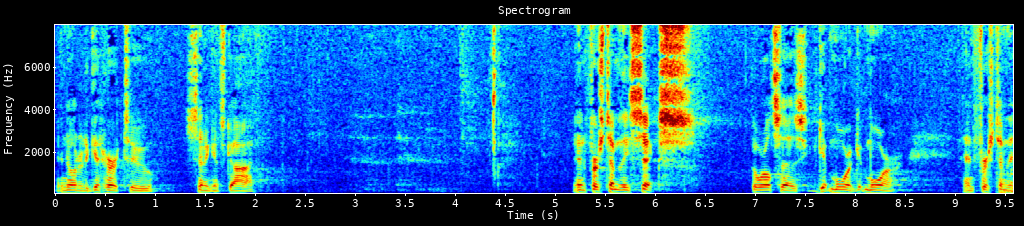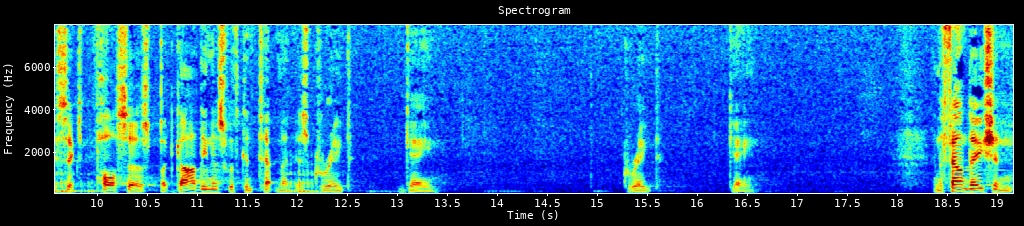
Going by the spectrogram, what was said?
in order to get her to sin against God. In 1 Timothy 6, the world says, get more, get more. And 1 Timothy 6, Paul says, but godliness with contentment is great gain. Great gain. And the foundation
